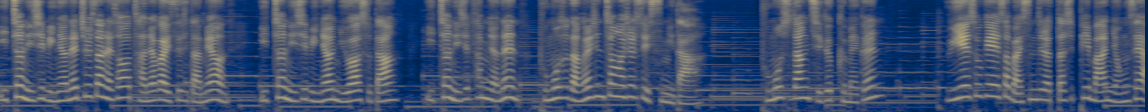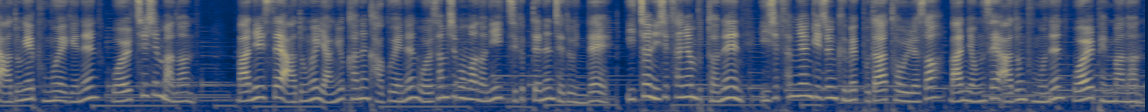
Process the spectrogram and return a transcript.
2022년에 출산해서 자녀가 있으시다면 2022년 유아수당, 2023년은 부모수당을 신청하실 수 있습니다. 부모수당 지급 금액은 위에 소개에서 말씀드렸다시피 만 0세 아동의 부모에게는 월 70만원, 만 1세 아동을 양육하는 가구에는 월 35만원이 지급되는 제도인데 2024년부터는 23년 기준 금액보다 더 올려서 만 0세 아동 부모는 월 100만원,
